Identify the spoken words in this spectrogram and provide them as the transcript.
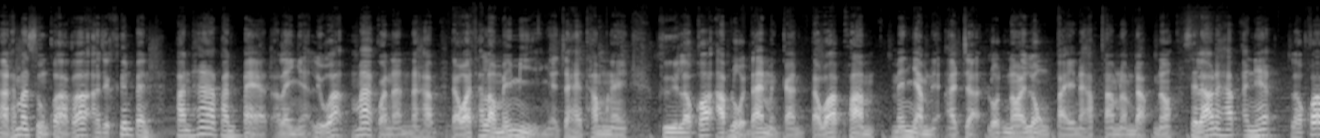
อ่าถ้ามันสูงกว่าก็อาจจะขึ้นเป็น1,500 1,800อะไรเงี้ยหรือว่ามากกว่านั้นนะครับแต่ว่าถ้าเราไม่มีอย่างเงี้ยจะให้ทำไง คือเราก็อัปโหลดได้เหมือนกัน แต่ว่าความแม่นยำเนี่ยอาจจะลดน้อยลงไปนะครับตามลำดับเนาะเสร็จแล้วนะครับ อันเนี้ยเราก็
